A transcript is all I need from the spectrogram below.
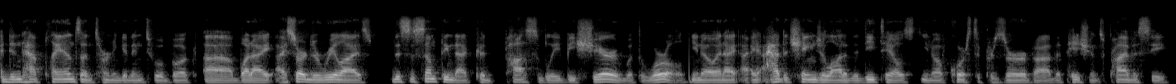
I didn't have plans on turning it into a book, uh, but I, I started to realize this is something that could possibly be shared with the world, you know, and I, I had to change a lot of the details, you know, of course, to preserve uh, the patient's privacy.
